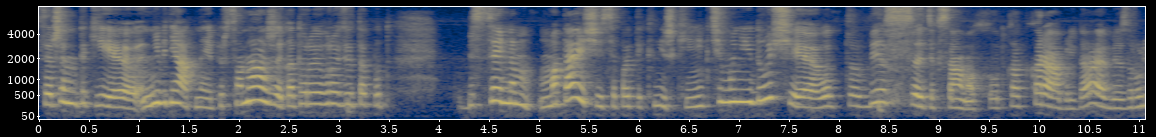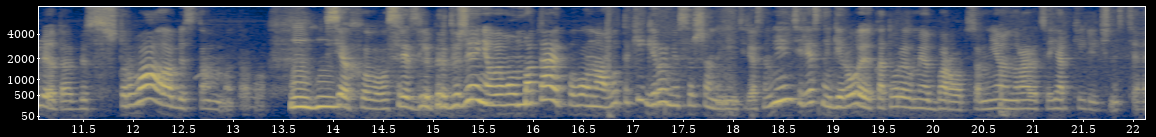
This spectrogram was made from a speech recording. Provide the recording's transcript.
совершенно такие невнятные персонажи, которые вроде так вот бесцельно мотающиеся по этой книжке, ни к чему не идущие, вот без этих самых, вот как корабль, да, без рулета, без штурвала, без там этого, угу. всех э, средств для передвижения, его мотают по волнам. Вот такие герои мне совершенно не интересны. Мне интересны герои, которые умеют бороться. Мне нравятся яркие личности.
